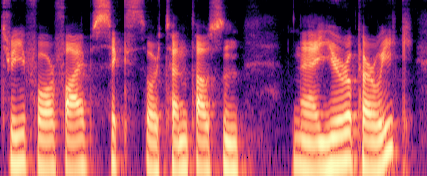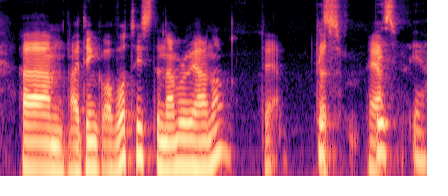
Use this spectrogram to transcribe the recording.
three, four, five, six, or ten thousand uh, euro per week. Um, I think. Oh, what is the number we have now? Yeah, that's, yeah, yeah.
